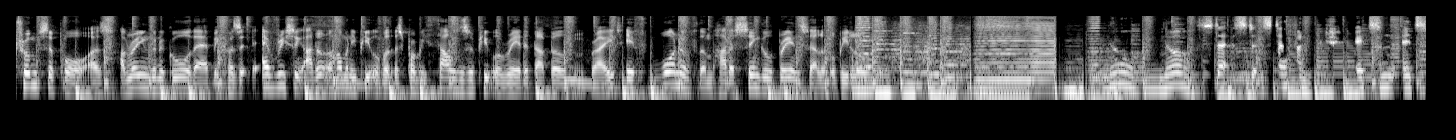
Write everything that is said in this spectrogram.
Trump supporters, I'm not even going to go there because every single, I don't know how many people, but there's probably thousands of people raided that building, right? If one of them had a single brain cell, it would be lonely. No, no, Ste- Ste- Stefan. It's an it's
